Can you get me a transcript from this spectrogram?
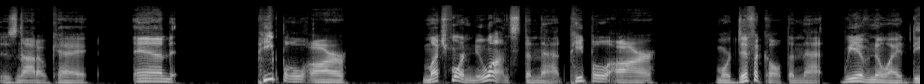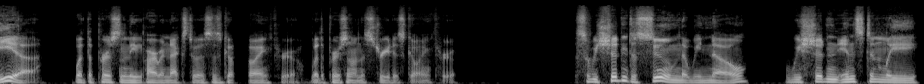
is not okay, and people are much more nuanced than that. People are more difficult than that. We have no idea what the person in the apartment next to us is going through, what the person on the street is going through. So we shouldn't assume that we know. We shouldn't instantly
